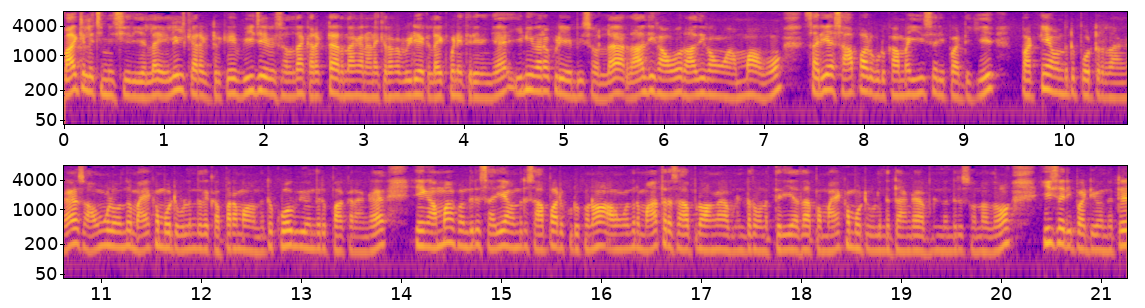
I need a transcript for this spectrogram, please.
பாக்கியலட்சுமி சீரியலில் எழில் கேரக்டருக்கு விஜய் விசால் தான் கரெக்டாக இருந்தாங்க நினைக்கிறவங்க வீடியோக்கு லைக் பண்ணி தெரிவிங்க. இனி வரக்கூடிய எபிசோடில் ராதிகாவும் ராதிகாவும் அம்மாவும் சரியாக சாப்பாடு கொடுக்காம ஈஸ்வரி பாட்டிக்கு பட்னியாக வந்துட்டு போட்டுடுறாங்க. ஸோ அவங்களும் வந்து மயக்கம் போட்டு விழுந்ததுக்கப்புறமா வந்துட்டு கோபி வந்துட்டு பார்க்குறாங்க எங்கள் அம்மாவுக்கு வந்துட்டு சரியாக வந்துட்டு சாப்பாடு கொடுக்கணும். அவங்க வந்துட்டு மாத்திரை சாப்பிடுவாங்க அப்படின்றது உனக்கு தெரியாதா? அப்போ மயக்கம் போட்டு விழுந்துட்டாங்க அப்படின்னு வந்துட்டு சொன்னதும் ஈஸ்வரி பாட்டி வந்துட்டு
